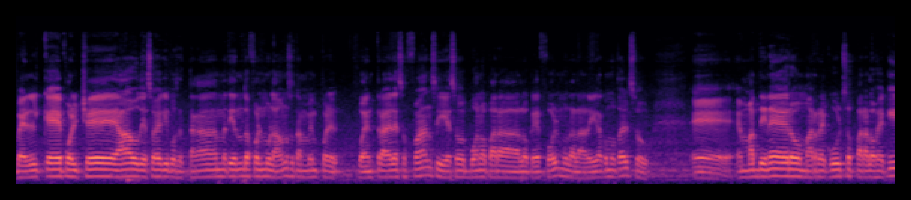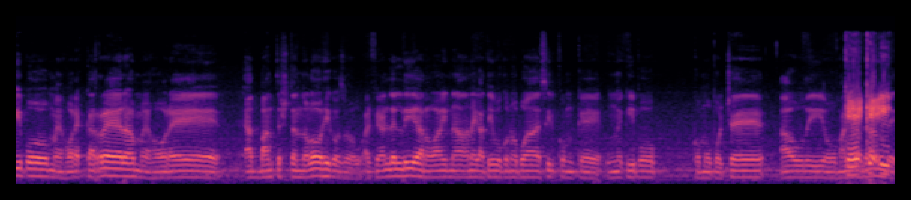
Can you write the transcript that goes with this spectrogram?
ver que Porsche, Audi, esos equipos se están metiendo a Fórmula 1, so también pueden traer esos fans y eso es bueno para lo que es Fórmula, la liga como tal. So, eh, es más dinero, más recursos para los equipos, mejores carreras, mejores advantage tecnológico. al final del día no hay nada negativo que uno pueda decir con que un equipo como Porsche, Audi o que, que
